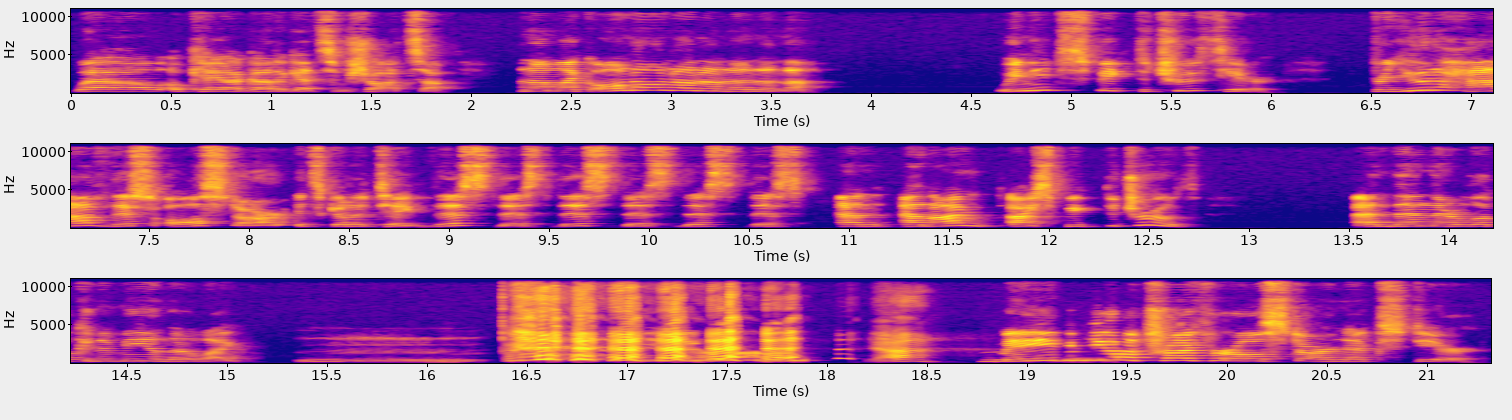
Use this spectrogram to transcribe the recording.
Well, okay, I got to get some shots up. And I'm like, Oh, no, no, no, no, no, no. We need to speak the truth here for you to have this all-star it's going to take this this this this this this and and i'm i speak the truth. And then they're looking at me and they're like hmm yeah. Yeah. Maybe i'll try for all-star next year.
